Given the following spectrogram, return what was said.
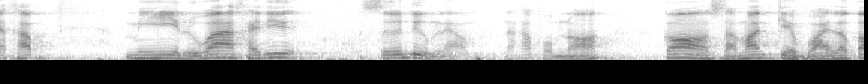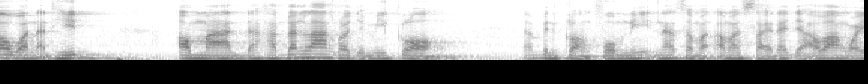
นะครับ มีหรือว่าใครที่ซื้อดื่มแล้วนะครับ ผมเนาะก็สามารถเก็บไว้แล้วก็วันอาทิตย์เอามานะครับ ด้านล่างเราจะมีกล่องนะเป็นกล่องโฟมนี้นะสามารถเอามาใส่ได้จะเอาวางไว้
